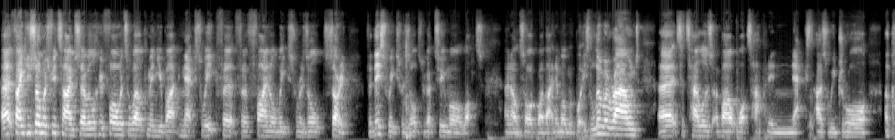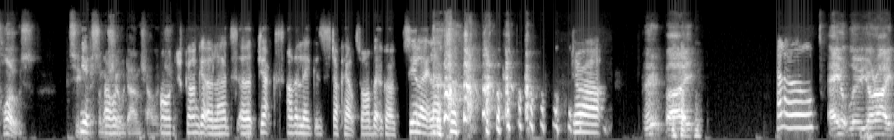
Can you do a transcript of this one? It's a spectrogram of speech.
uh, thank you so much for your time, sir. We're looking forward to welcoming you back next week for, for final week's results. Sorry, for this week's results. We've got two more lots, and I'll talk about that in a moment. But is Lou around uh, to tell us about what's happening next as we draw a close to Yes, the Summer I'll- Showdown Challenge? I'll just go and get her, lads. Uh, Jack's other leg is stuck out, so I better go. See you later, lads. Ta-ra. Bye. Hello. hey up, Lou, you all right?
